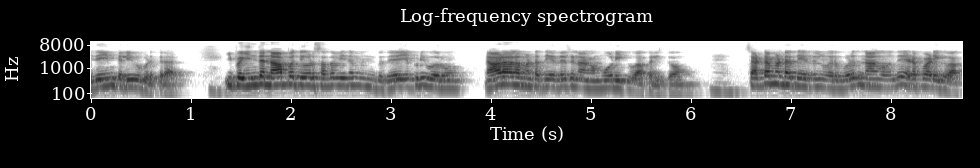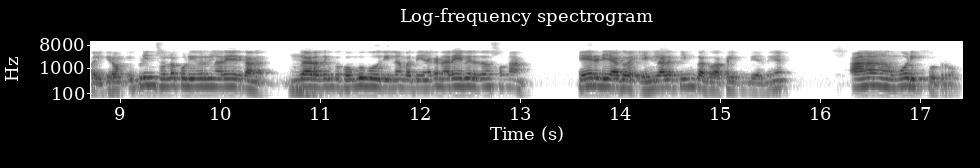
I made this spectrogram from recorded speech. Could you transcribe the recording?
இதையும் தெளிவுபடுத்துறார். இப்போ இந்த நாற்பத்தி ஒரு சதவீதம் என்பது எப்படி வரும்? நாடாளுமன்ற தேர்தலுக்கு நாங்கள் மோடிக்கு வாக்களித்தோம். சட்டமன்ற தேர்தல் வரும்பொழுது நாங்கள் வந்து எடப்பாடிக்கு வாக்களிக்கிறோம். இப்படின்னு சொல்லக்கூடியவர்கள் நிறைய இருக்காங்க. உதாரணத்துக்கு இப்போ கொங்கு பகுதியெல்லாம் பார்த்தீங்கன்னாக்கா நிறைய பேர் தான் சொன்னாங்க. நேரடியாகவே எங்களால் திமுக வாக்களிக்க முடியாதுங்க. ஆனால் நாங்கள் மோடிக்கு போட்டுருவோம்.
